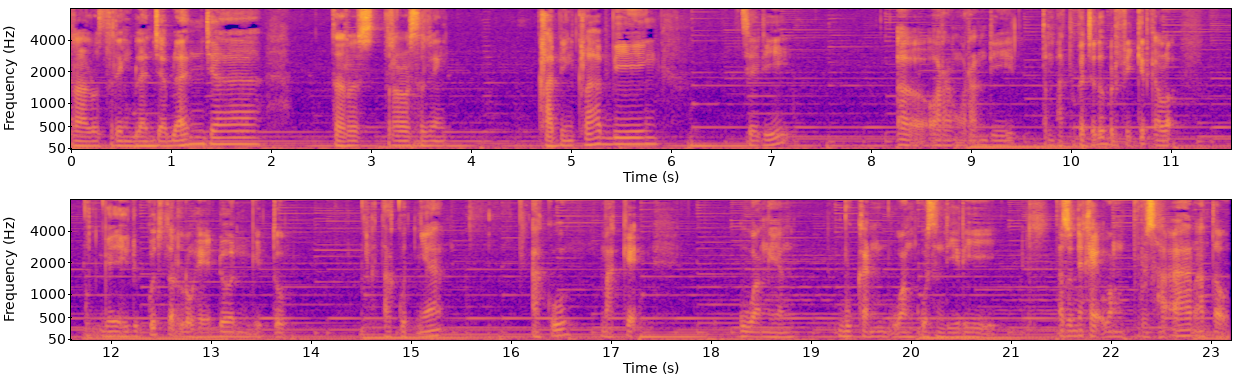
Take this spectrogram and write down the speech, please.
terlalu sering belanja belanja terus terlalu sering clubbing clubbing jadi uh, orang-orang di tempat kerja tuh berpikir kalau gaya hidupku tuh terlalu hedon gitu takutnya aku make uang yang bukan uangku sendiri. Maksudnya kayak uang perusahaan atau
